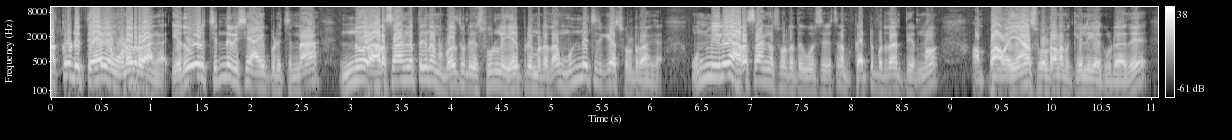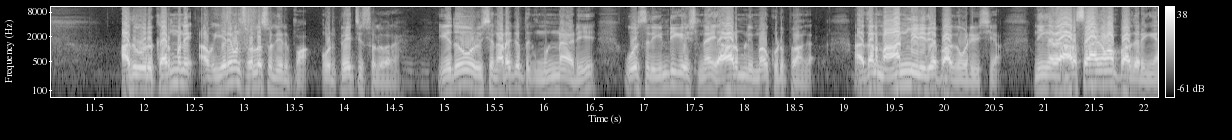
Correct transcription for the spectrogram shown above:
மக்களுடைய தேவையை உணர்றாங்க. ஏதோ ஒரு சின்ன விஷயம் ஆகிப்படுச்சுன்னா இன்னொரு அரசாங்கத்துக்கு நம்ம பதிலுடைய சூழ்நிலை ஏற்படும் தான் முன்னெச்சரிக்கையாக சொல்கிறாங்க உண்மையிலேயே அரசாங்கம் சொல்கிறதுக்கு ஒரு சில நம்ம கட்டுப்பட்டு தான் தீரணும். அப்போ அவன் ஏன் சொல்கிறான் நம்ம கேள்வி கேட்கக்கூடாது. அது ஒரு கர்மனை அவ இறைவன் சொல்ல சொல்லியிருப்பான். ஒரு பேச்சு சொல்லுவேன் ஏதோ ஒரு விஷயம் நடக்கிறதுக்கு முன்னாடி ஒரு சில இண்டிகேஷனை யார் மூலியமாக கொடுப்பாங்க. அதுதான் நம்ம ஆன்மீக ரீதியாக பார்க்கக்கூடிய விஷயம். நீங்கள் அதை அரசாங்கமாக பார்க்குறீங்க.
